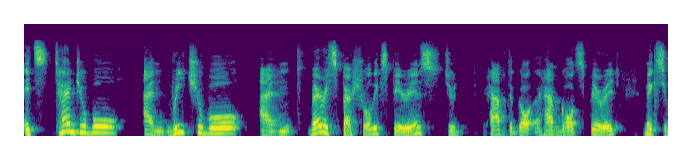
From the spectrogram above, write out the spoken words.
It's tangible and reachable and very special experience to have the God, have God's spirit makes you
